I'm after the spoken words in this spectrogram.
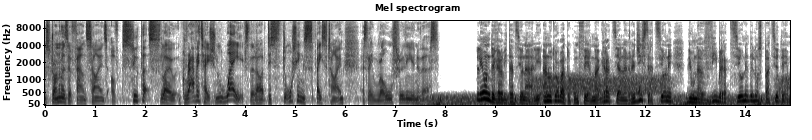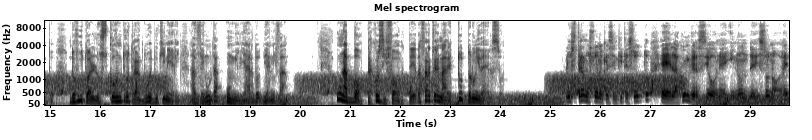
Astronomers have found signs of super slow gravitational waves that are distorting space-time as they roll through the universe. Le onde gravitazionali hanno trovato conferma grazie alla registrazione di una vibrazione dello spazio-tempo, dovuto allo scontro tra due buchi neri, avvenuta un miliardo di anni fa. Una botta così forte da far tremare tutto l'universo. Lo strano suono che sentite sotto è la conversione in onde sonore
